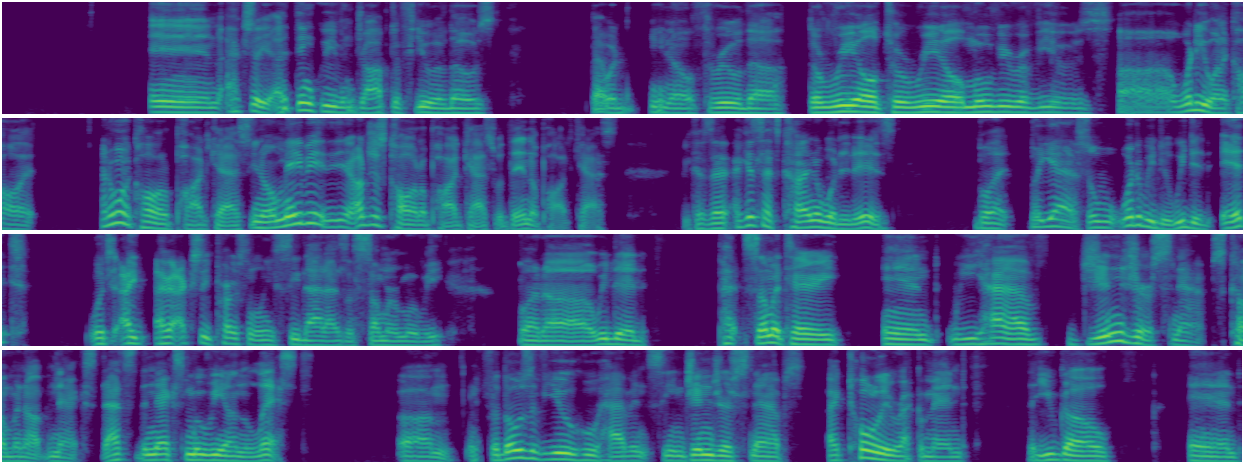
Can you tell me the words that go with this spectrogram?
and actually, I think we even dropped a few of those that would you know through the the real to real movie reviews uh what do you want to call it i don't want to call it a podcast you know maybe you know, i'll just call it a podcast within a podcast because I, I, guess that's kind of what it is but but yeah so what did we do we did it which i i actually personally see that as a summer movie but uh we did Pet Sematary and we have ginger snaps coming up next that's the next movie on the list um and for those of you who haven't seen ginger snaps I totally recommend that you go and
